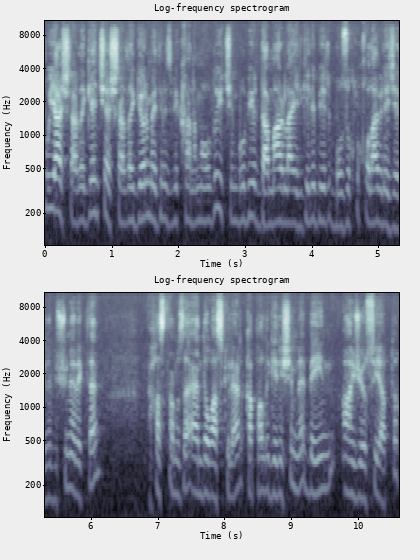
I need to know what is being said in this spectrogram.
bu yaşlarda, genç yaşlarda görmediğimiz bir kanama olduğu için bu bir damarla ilgili bir bozukluk olabileceğini düşünerekten hastamıza endovasküler kapalı girişimle beyin anjiyosu yaptık.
